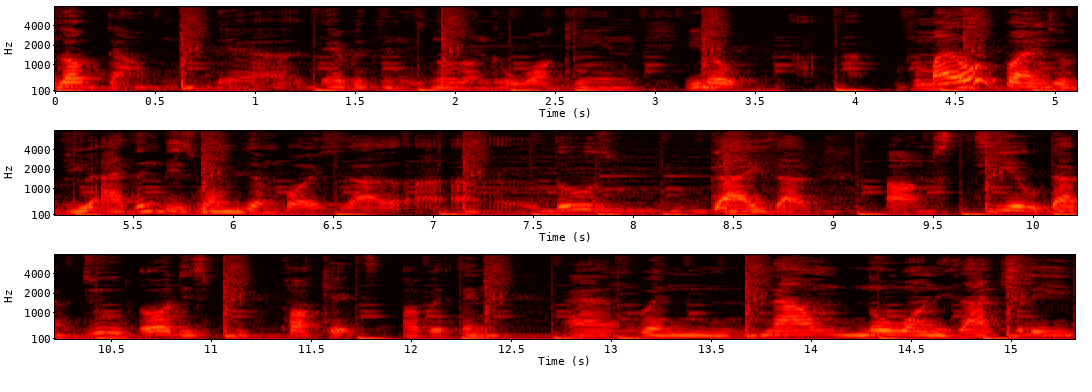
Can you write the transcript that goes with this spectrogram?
lockdown. Their, everything is no longer working. You know, from my own point of view, I think these one million boys are, are, are those guys that um, steal, that do all these pickpockets of a thing. And when now no one is actually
